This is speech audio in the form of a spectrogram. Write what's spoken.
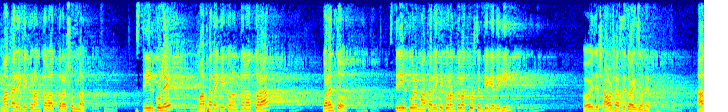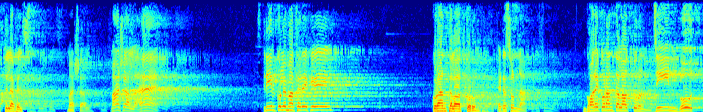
মাথা রেখে কোরআন তালাওয়াত করা সুন্নাত স্ত্রীর কোলে মাথা রেখে কোরআন তালাওয়াত করা। করেন তো? স্ত্রীর করে মাথা রেখে কোরআন তালাওয়াত করছেন কে কে দেখি? ওই যে সাহস আছে কয়েকজনের। হাত তুলে ফেলস মাশাল মাশাল হ্যাঁ। স্ত্রীর কোলে মাথা রেখে কোরআন তালাওয়াত করুন। এটা শুননা ঘরে কোরআন তালাওয়াত করুন। জিন, ভূত।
